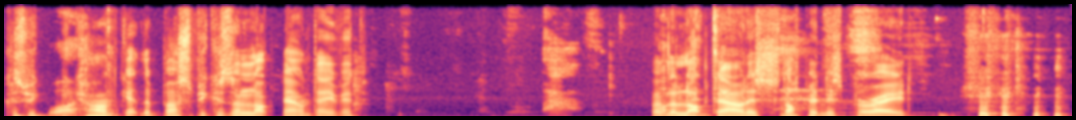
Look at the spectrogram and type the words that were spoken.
Because we, we can't get the bus because of lockdown, David. But the lockdown is stopping this parade.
